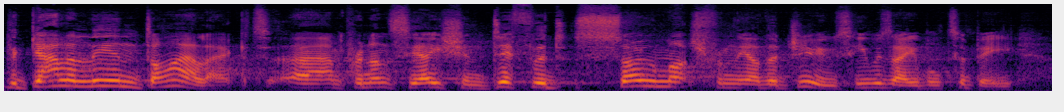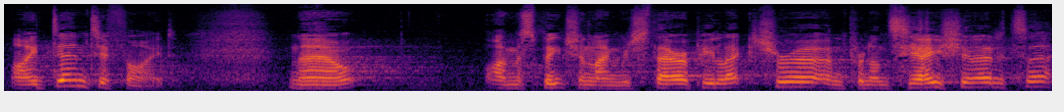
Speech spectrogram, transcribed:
the Galilean dialect uh, and pronunciation differed so much from the other Jews, he was able to be identified. Now, I'm a speech and language therapy lecturer and pronunciation editor.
